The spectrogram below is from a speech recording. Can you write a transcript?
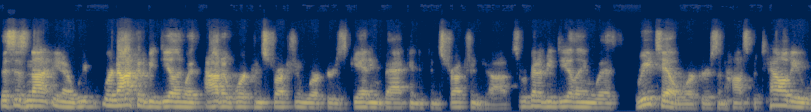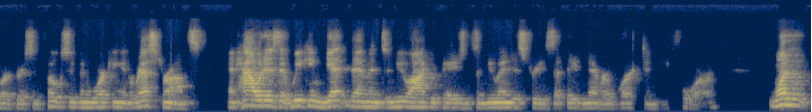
This is not, you know, we, we're not going to be dealing with out of work construction workers getting back into construction jobs. We're going to be dealing with retail workers and hospitality workers and folks who've been working in restaurants and how it is that we can get them into new occupations and new industries that they've never worked in before. One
